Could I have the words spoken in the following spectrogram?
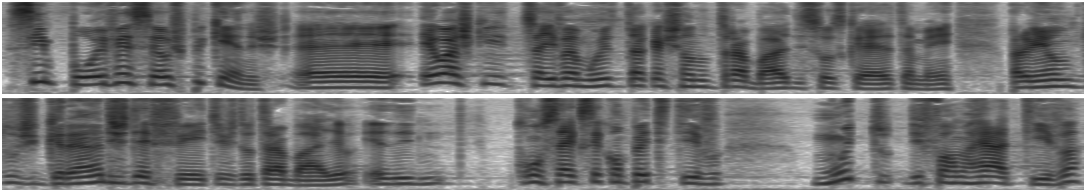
Se impor e vencer os pequenos. É, eu acho que isso aí vai muito da questão do trabalho de Solskjaer também. Para mim é um dos grandes defeitos do trabalho. Ele consegue ser competitivo muito de forma reativa,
